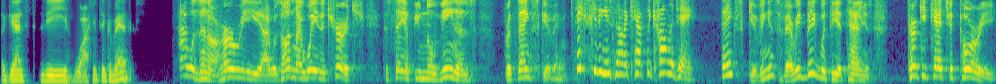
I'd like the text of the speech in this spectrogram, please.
against the Washington Commanders. I was in a hurry. I was on my way to church to say a few novenas for Thanksgiving. Thanksgiving is not a Catholic holiday. Thanksgiving is very big with the Italians. Turkey cacciatore,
